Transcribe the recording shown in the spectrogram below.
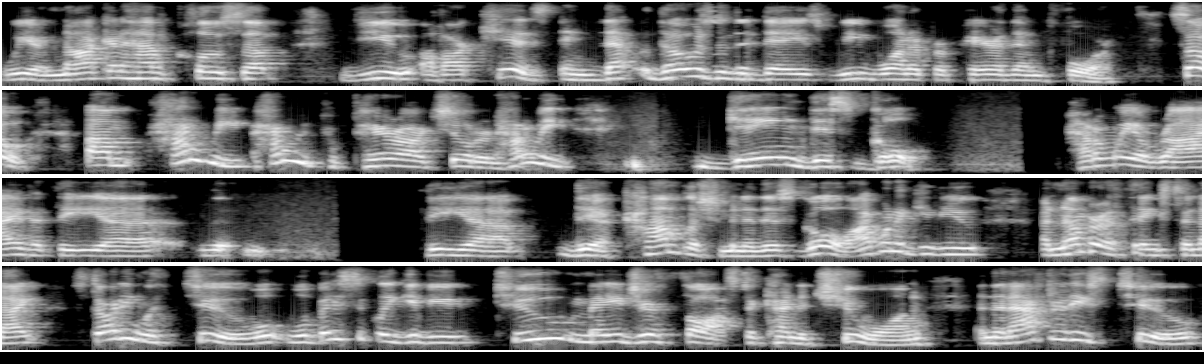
We are not going to have close up view of our kids, and that those are the days we want to prepare them for. So, um, how do we how do we prepare our children? How do we gain this goal? How do we arrive at the uh, the the uh, the accomplishment of this goal. I want to give you a number of things tonight, starting with two. We'll, we'll basically give you two major thoughts to kind of chew on, and then after these two,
